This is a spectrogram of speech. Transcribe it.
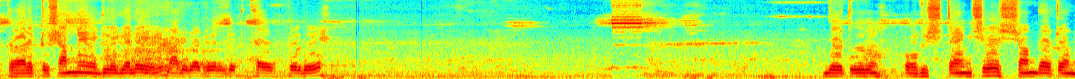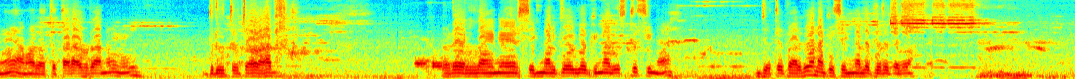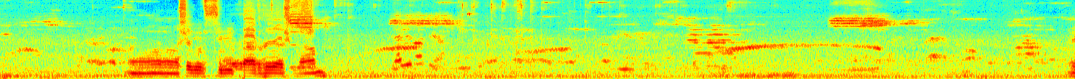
তো আর একটু সামনে এগিয়ে গেলে মালিবাগ রেলগেট পড়বে। যেহেতু অফিস টাইম শেষ সন্ধ্যার টাইমে আমার অত তাড়াহুড়া নেই। দ্রুত যাওয়ার রেল লাইনের সিগন্যাল পড়ল কিনা বুঝতেছি না। যেতে পারব নাকি সিগন্যালে পড়ে আহ, আশা করছি পার হয়ে আসলাম।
